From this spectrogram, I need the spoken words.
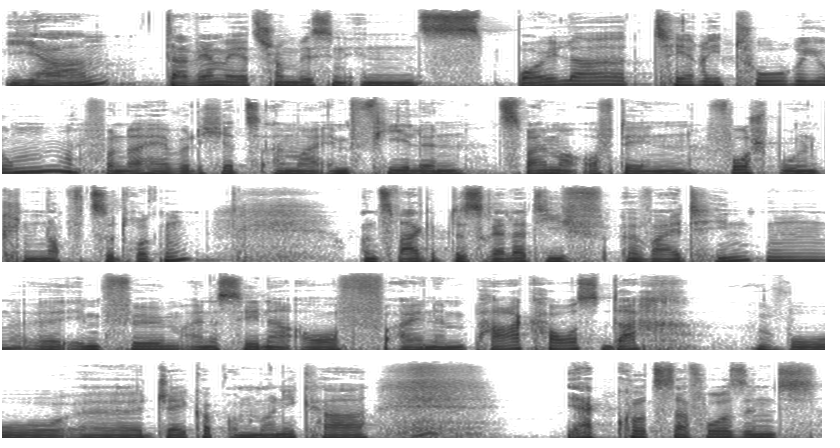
Ja, da wären wir jetzt schon ein bisschen ins Spoiler-Territorium. Von daher würde ich jetzt einmal empfehlen, zweimal auf den Vorspulen-Knopf zu drücken. Und zwar gibt es relativ weit hinten äh, im Film eine Szene auf einem Parkhausdach, wo äh, Jacob und Monika ja kurz davor sind,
